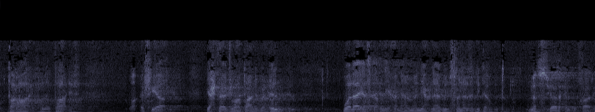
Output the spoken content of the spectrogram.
وطرائف ولطائف وأشياء يحتاجها طالب العلم ولا يستغني عنها من يعنى بسنن أبي داود. نفس شارح البخاري.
